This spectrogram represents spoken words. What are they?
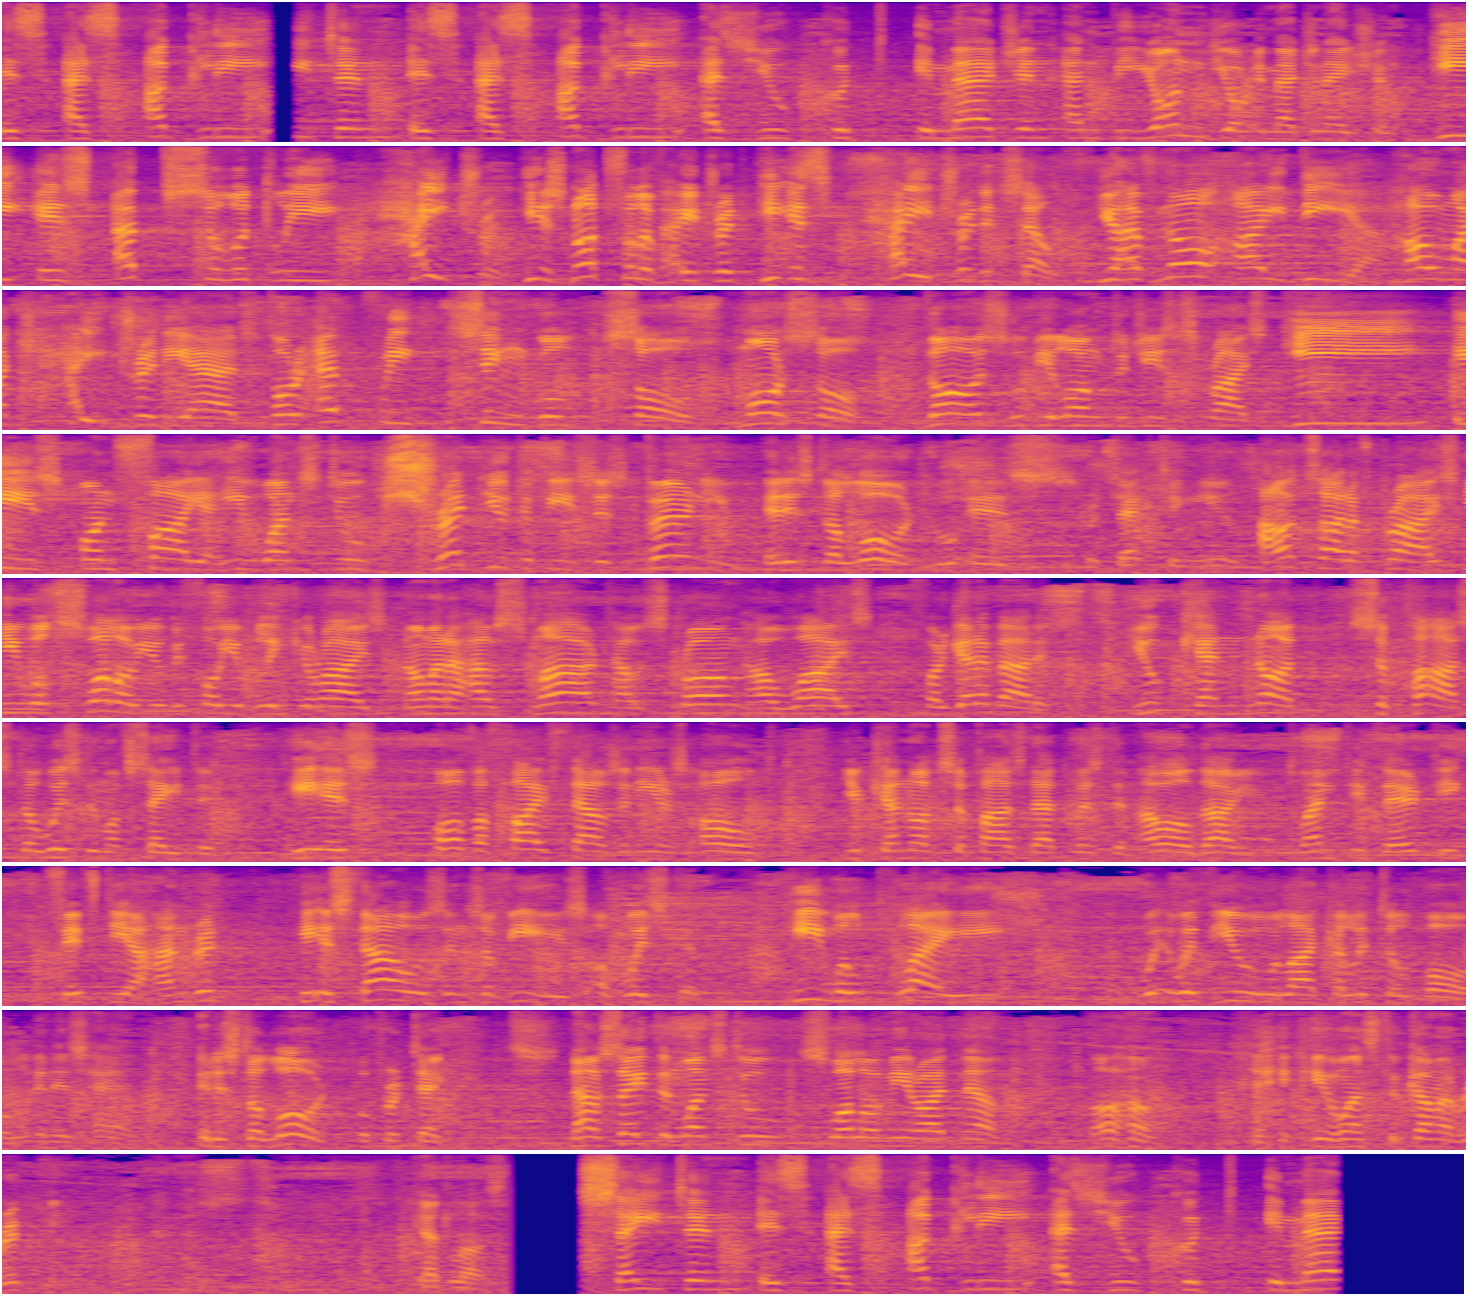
is as ugly. Is as ugly as you could imagine and beyond your imagination. He is absolutely hatred. He is not full of hatred. He is hatred itself. You have no idea how much hatred he has for every single soul. More so, those who belong to Jesus Christ. He is on fire. He wants to shred you to pieces, burn you. It is the Lord who is protecting you. Outside of Christ, He will swallow you before you blink your eyes, no matter how smart, how strong, how wise. Forget about it. You cannot surpass the wisdom of Satan. He is over 5,000 years old. You cannot surpass that wisdom. How old are you? 20, 30, 50, 100? He is thousands of years of wisdom. He will play with you like a little ball in his hand. It is the Lord who protects. Now Satan wants to swallow me right now. Oh, he wants to come and rip me. Get lost. Satan is as ugly as you could imagine.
